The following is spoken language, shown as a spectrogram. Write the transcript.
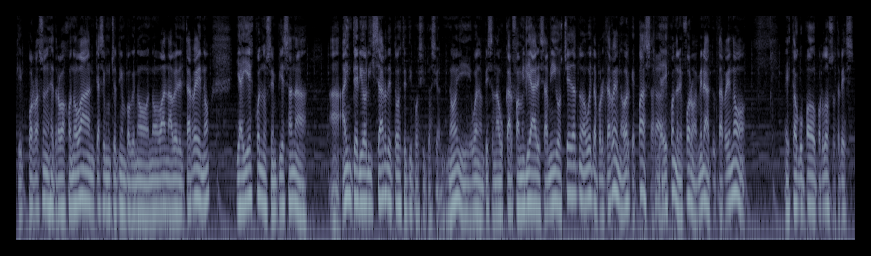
que por razones de trabajo no van, que hace mucho tiempo que no, no van a ver el terreno, y ahí es cuando se empiezan a, a, interiorizar de todo este tipo de situaciones, ¿no? Y bueno, empiezan a buscar familiares, amigos, che, date una vuelta por el terreno, a ver qué pasa. Y ahí es cuando le informan, mira, tu terreno está ocupado por dos o tres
